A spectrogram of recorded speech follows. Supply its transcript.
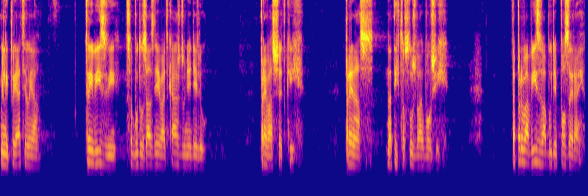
Milí priatelia, tri výzvy sa budú zaznievať každú nedeľu. Pre vás všetkých. Pre nás na týchto službách Božích. Tá prvá výzva bude pozeraj.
